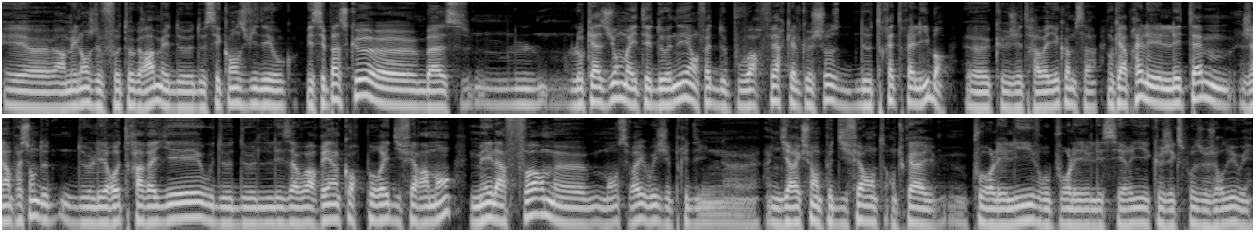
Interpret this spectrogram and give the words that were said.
et euh, un mélange de photogrammes et de, séquences vidéo. Mais c'est parce que bah, l'occasion m'a été donnée en fait de pouvoir faire quelque chose de très très libre que j'ai travaillé comme ça. Donc après, les, thèmes, j'ai l'impression de, les retravailler ou de, les avoir réincorporés différemment, mais la forme, bon, c'est vrai, oui, j'ai pris une direction un peu différentes, en tout cas pour les livres ou pour les, les séries que j'expose aujourd'hui, oui.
